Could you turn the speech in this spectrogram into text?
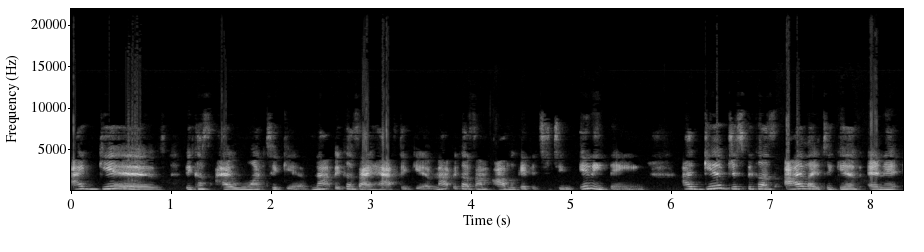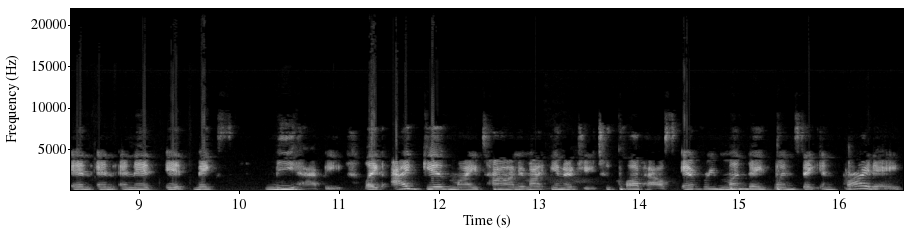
I give because I want to give, not because I have to give, not because I'm obligated to do anything. I give just because I like to give and it and and and it it makes me happy. Like I give my time and my energy to Clubhouse every Monday, Wednesday, and Friday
